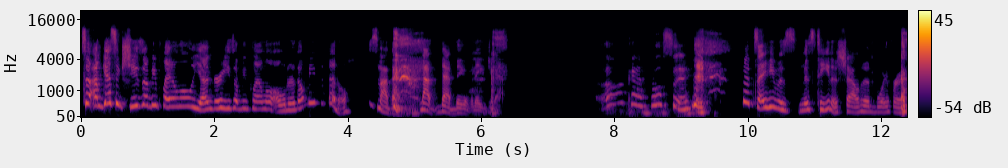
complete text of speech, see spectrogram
So I'm guessing she's gonna be playing a little younger. He's gonna be playing a little older. They'll meet in the middle. It's not that not that big of an age gap. Oh, okay, we'll see. I'd say he was Miss Tina's childhood boyfriend.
